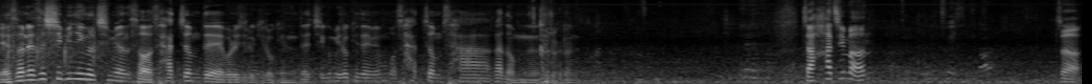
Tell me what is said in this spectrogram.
예선에서 10이닝을 치면서 4점대 에버리지를 기록했는데 지금 이렇게 되면 뭐 4.4가 넘는. 그런 자 하지만 자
